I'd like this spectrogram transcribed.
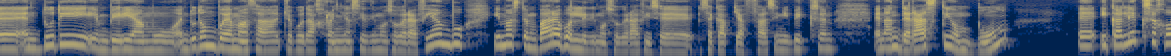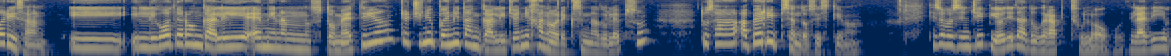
Ε, εν τούτη η εμπειρία μου, εν τούτον που έμαθα και από τα χρόνια στη δημοσιογραφία που είμαστε πάρα πολλοί δημοσιογράφοι σε, σε κάποια φάση. Υπήρξε έναν τεράστιο boom. Ε, οι καλοί εξεχωρίσαν. Οι, οι λιγότερο καλοί έμειναν στο μέτριο και εκείνοι που δεν ήταν καλοί και δεν είχαν όρεξη να δουλέψουν, τους απερρίψαν το σύστημα. Και όπως είναι και η ποιότητα του γραπτού λόγου. Δηλαδή,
